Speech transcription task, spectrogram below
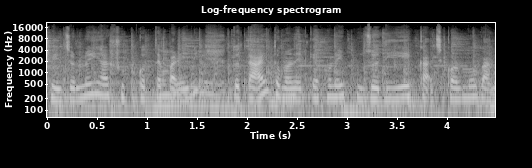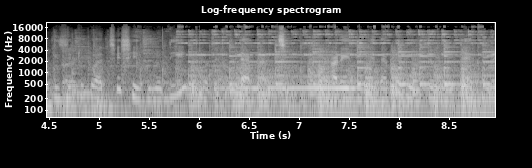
সেই জন্যই আর শ্যুট করতে পারিনি। তো তাই তোমাদেরকে এখন এই পুজো দিয়ে কাজকর্ম বাকি যেটুকু আছে সেইগুলো দিয়ে তোমাদেরকে দেখাচ্ছি। আর এদিকে দেখো, বলতে বলতে এখানে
